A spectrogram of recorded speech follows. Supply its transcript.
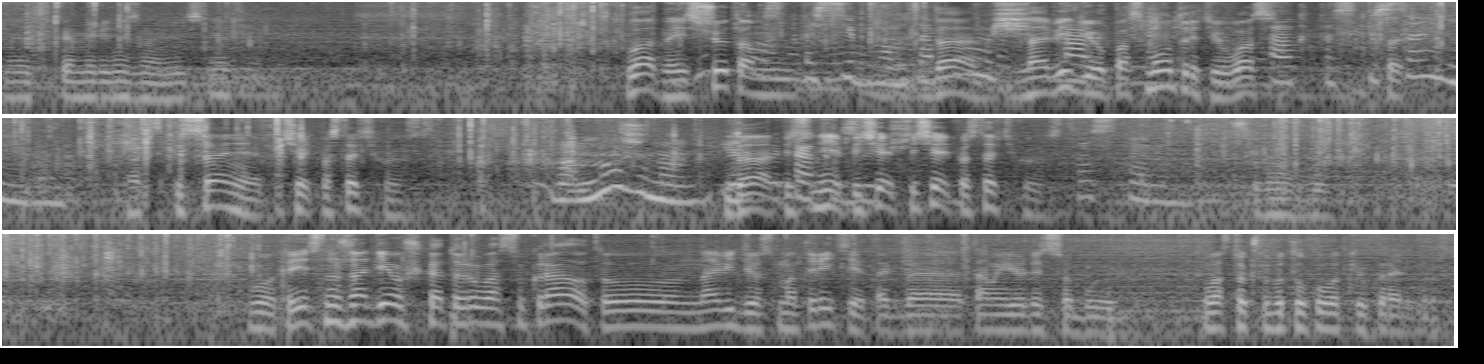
на этой камере не знаю, есть нет. Ладно, еще там, Спасибо вам за да, помощь. на видео Акт- посмотрите, у вас Акт о списании вам. от списания. Печать поставьте, пожалуйста. Вам нужен он? Или Да, печ- не, печать, печать поставьте, пожалуйста, Поставим. чтобы у нас было. Вот, а если нужна девушка, которая вас украла, то на видео смотрите, тогда там ее лицо будет. У вас только что бутылку водки украли просто.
